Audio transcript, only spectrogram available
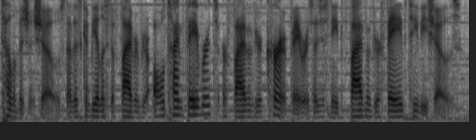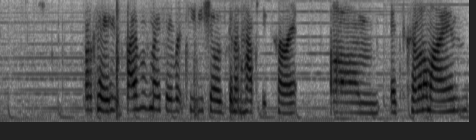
television shows? Now, this can be a list of five of your all time favorites or five of your current favorites. I just need five of your fave TV shows. Okay, five of my favorite TV shows gonna have to be current. Um, it's Criminal Minds,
